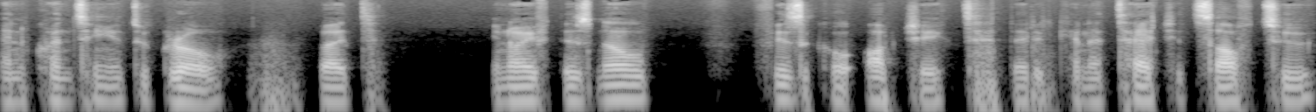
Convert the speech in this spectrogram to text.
and continue to grow. But, you know, if there's no physical object that it can attach itself to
